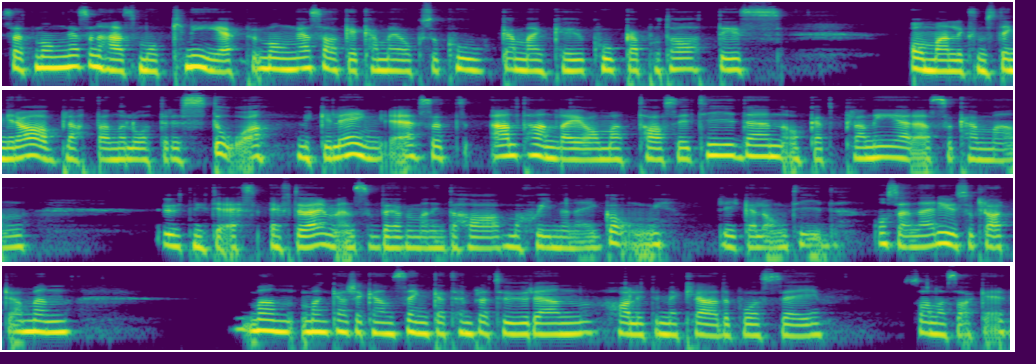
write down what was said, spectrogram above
Så att många sådana här små knep, många saker kan man ju också koka. Man kan ju koka potatis om man liksom stänger av plattan och låter det stå mycket längre. Så att allt handlar ju om att ta sig tiden och att planera så kan man utnyttja eftervärmen så behöver man inte ha maskinerna igång lika lång tid. Och sen är det ju såklart, ja men man, man kanske kan sänka temperaturen, ha lite mer kläder på sig, sådana saker.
